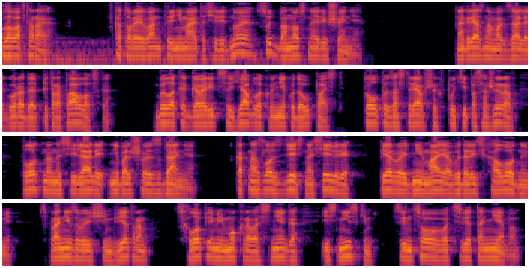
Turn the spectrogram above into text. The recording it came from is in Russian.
Глава вторая, в которой Иван принимает очередное судьбоносное решение. На грязном вокзале города Петропавловска было, как говорится, яблоку некуда упасть. Толпы застрявших в пути пассажиров плотно населяли небольшое здание. Как назло здесь, на севере, первые дни мая выдались холодными, с пронизывающим ветром, с хлопьями мокрого снега и с низким, свинцового цвета небом.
